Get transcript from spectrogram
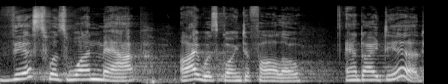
this was one map I was going to follow, and I did,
